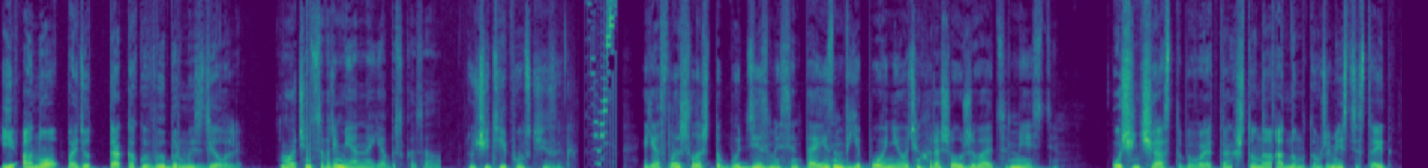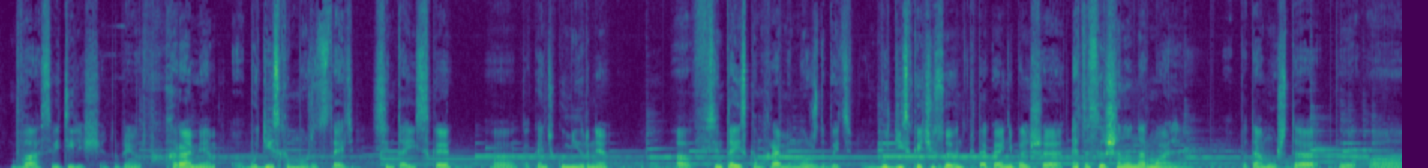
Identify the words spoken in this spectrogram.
и оно пойдет так, какой выбор мы сделали. Ну, очень современно, я бы сказала. Учите японский язык. Я слышала, что буддизм и синтоизм в Японии очень хорошо уживаются вместе. Очень часто бывает так, что на одном и том же месте стоит два святилища. Например, в храме буддийском может стоять синтоистская, э, какая-нибудь кумирня, в синтоистском храме может быть буддийская часовенка такая небольшая. Это совершенно нормально потому что по э,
